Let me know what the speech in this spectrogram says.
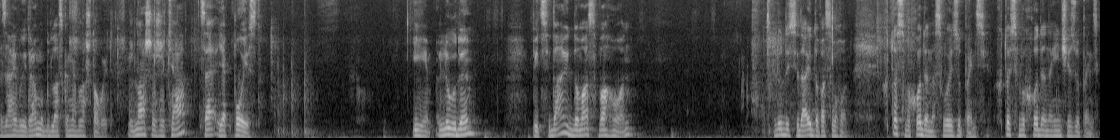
Зайвої драми, будь ласка, не влаштовуйте. Наше життя це як поїзд. І люди підсідають до вас вагон. Люди сідають до вас вагон. Хтось виходить на своїй зупинці, хтось виходить на іншій зупинці.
